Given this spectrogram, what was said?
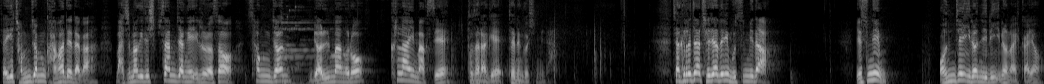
자, 이게 점점 강화되다가 마지막 이제 13장에 이르러서 성전 멸망으로 클라이막스에 도달하게 되는 것입니다. 자, 그러자 제자들이 묻습니다. 예수님, 언제 이런 일이 일어날까요?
